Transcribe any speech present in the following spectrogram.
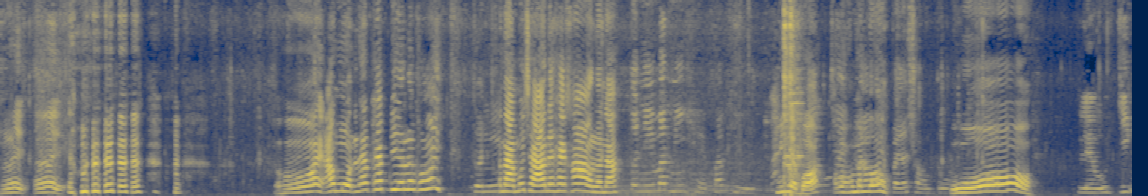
เฮ้ยเอ้ย โอ้ยเอาหมดแล้วแป๊บเดียวเลยพ่อย ตัวนี้ขนาดเมื่อเช้าเนี่ยให้ข้าวแล้วนะ ตัวนี้มันมีเห็บป้าผิวมีเห็บเหรอเอาของมันเลย ไปแล้วสองตัว โอ้เร็วจริง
